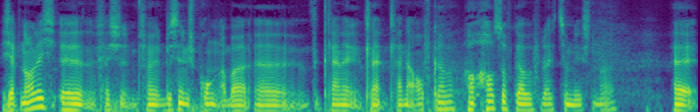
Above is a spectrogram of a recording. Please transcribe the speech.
Ich habe neulich, äh, vielleicht ein bisschen entsprungen, aber äh, kleine, kleine, kleine Aufgabe, Ha- Hausaufgabe vielleicht zum nächsten Mal. Äh,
